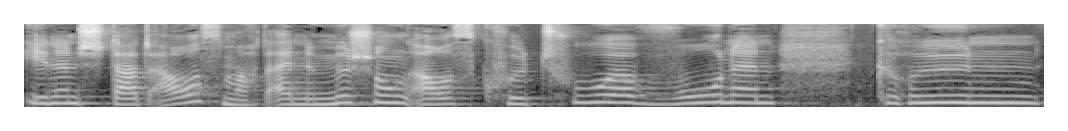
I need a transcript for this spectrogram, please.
Innenstadt ausmacht. Eine Mischung aus Kultur, Wohnen, Grün,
